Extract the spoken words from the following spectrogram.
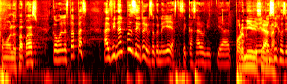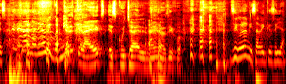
Como los papás. Como los papás. Al final, pues sí, regresó con ella y hasta se casaron y ya... Por mí, dice tienen dos Ana. hijos y así. No, no digo que por mí. ¿Quieres que la ex escucha el menos, hijo? Seguro ni sabe que es ella.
